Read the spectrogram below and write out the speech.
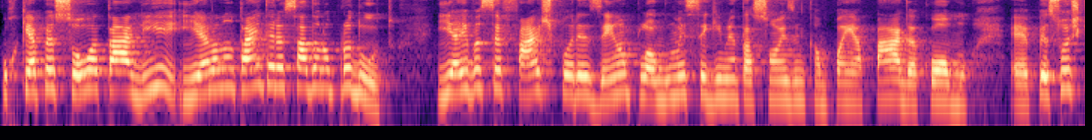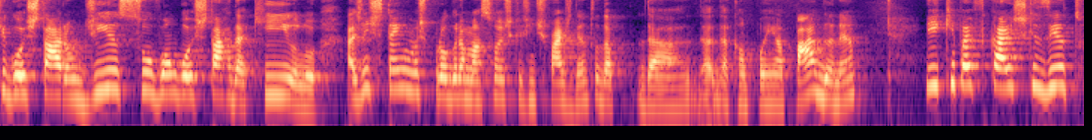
porque a pessoa está ali e ela não está interessada no produto. E aí você faz, por exemplo, algumas segmentações em campanha paga, como é, pessoas que gostaram disso vão gostar daquilo. A gente tem umas programações que a gente faz dentro da, da, da, da campanha paga, né? E que vai ficar esquisito.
